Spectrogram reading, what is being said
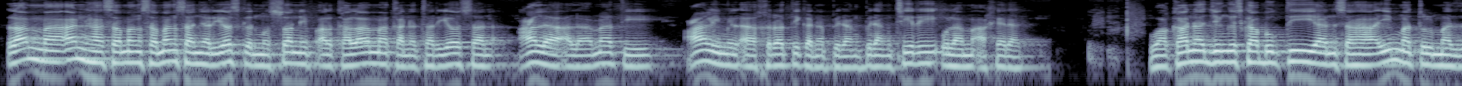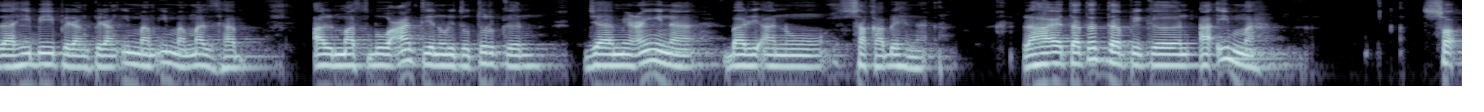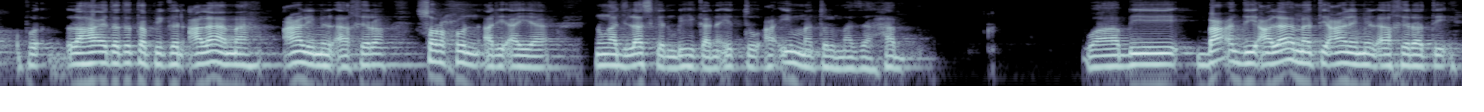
lama anha samang-samang sanyarioskeun musannif al kalama kana cariosan ala alamati alimil akhirati kana pirang-pirang ciri ulama akhirat wakana jengges kabuktian saha imatul mazhahibi pirang-pirang imam-imam mazhab al-masbu'ati nu dituturkeun jami'ina bari anu sakabehna. Laha eta tetepikeun a'immah sok laha eta tetepikeun alamah alimil akhirah sorhun ari aya nu ngajelaskeun bihi kana itu a'immatul mazhab. Wa bi ba'di alamati alimil akhirati.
